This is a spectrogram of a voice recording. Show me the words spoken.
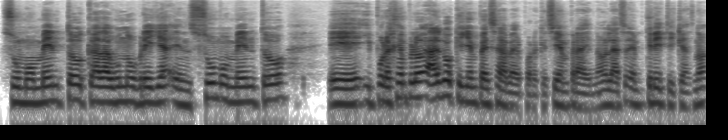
su momento, cada uno brilla en su momento. eh, y por ejemplo, algo que yo empecé a ver, porque siempre hay, ¿no? Las eh, críticas, ¿no?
